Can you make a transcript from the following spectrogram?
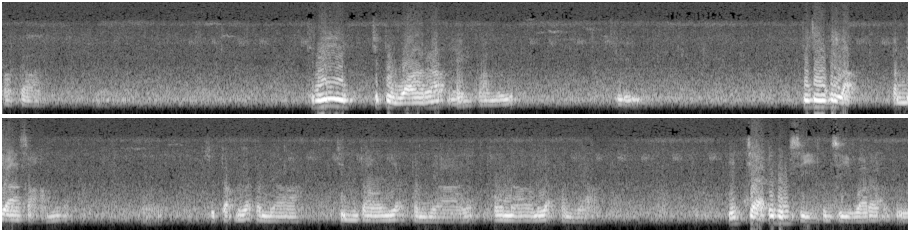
ออกการทีนี้จิตวาระแห่งความรู้จริงๆเป็นหลักปัญญาสามสุตตมยปัญญา จินตามยปัญญาและภาวนามยปัญญานี่แจกให้เป็นสี่เป็นสี่วาระคือ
